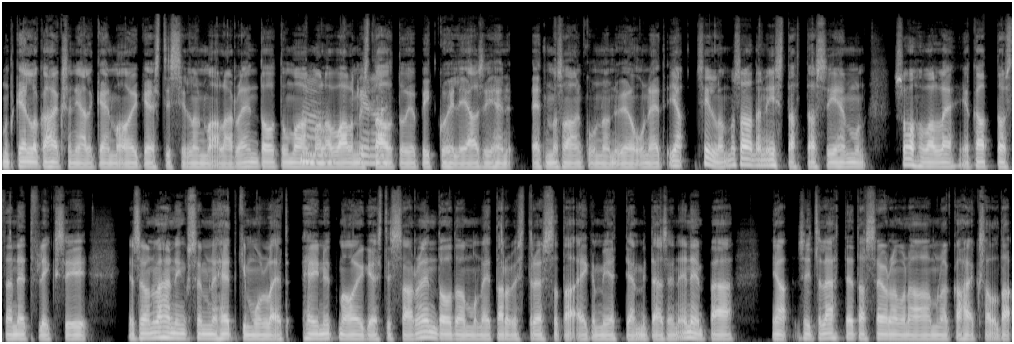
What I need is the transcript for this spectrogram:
mutta kello kahdeksan jälkeen mä oikeasti silloin mä alan rentoutumaan, mm, mä alan valmistautua jo pikkuhiljaa siihen, että mä saan kunnon yöunet. Ja silloin mä saatan istahtaa siihen mun sohvalle ja katsoa sitä Netflixiä. Ja se on vähän niin kuin semmoinen hetki mulle, että hei nyt mä oikeasti saan rentoutua, mun ei tarvitse stressata eikä miettiä mitään sen enempää. Ja sitten se lähtee taas seuraavana aamuna kahdeksalta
